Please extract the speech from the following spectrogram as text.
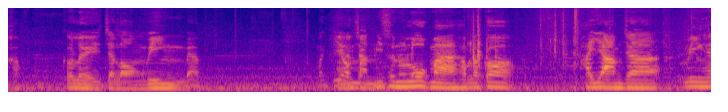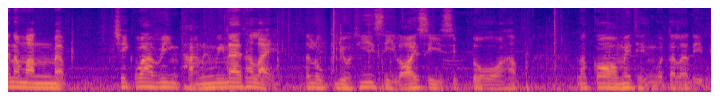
ณุโลกมาครับ ก็เลยจะลองวิ่งแบบเมื่อกี้ออกจากพิษณุโลกมาครับ แล้วก็พยายามจะวิ่งให้น้ำมันแบบเช็คว่าวิ่งถังนึงวิ่งได้เท่าไหร่ สรุปอยู่ที่ 440 โลครับ แล้วก็ไม่ถึงอุตรดิตถ์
